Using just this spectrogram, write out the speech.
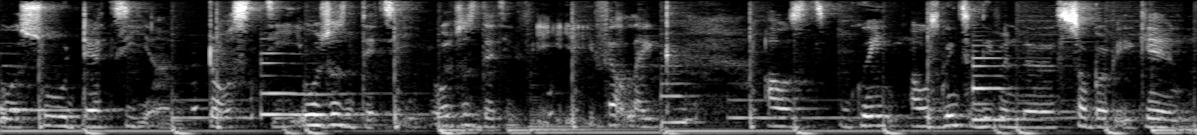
It was so dirty and dusty. It was just dirty. It was just dirty. It, it, felt like i was going i was going to live in the suburb again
